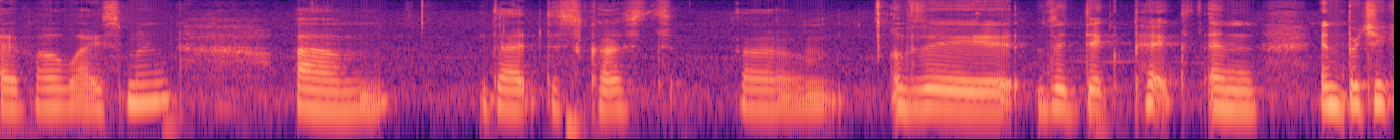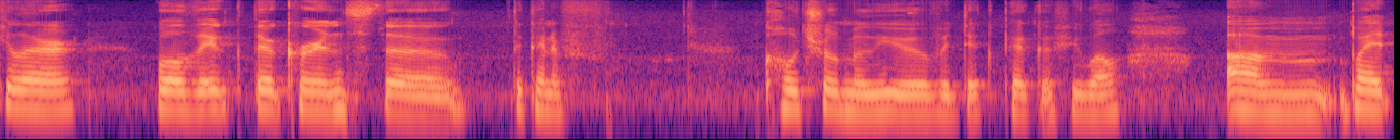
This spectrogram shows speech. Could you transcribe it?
Eva Wiseman um, that discussed um, the the dick pics and in particular, well, the the occurrence, the the kind of cultural milieu of a dick pic, if you will. Um, but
